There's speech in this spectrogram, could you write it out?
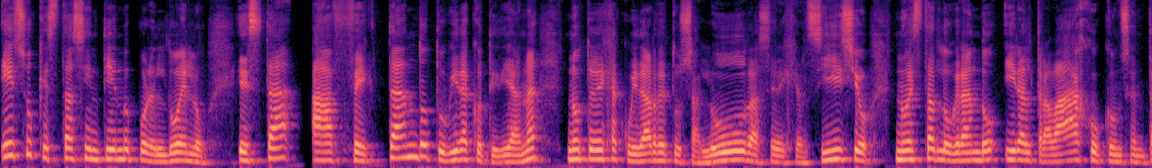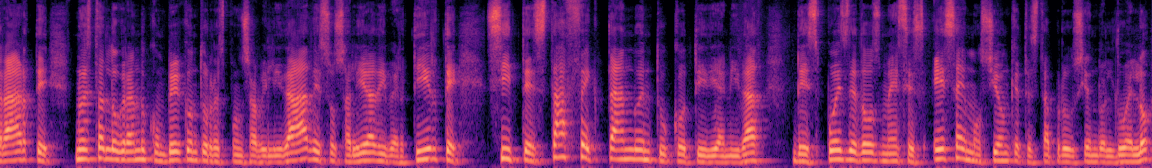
eso que estás sintiendo por el duelo está afectando tu vida cotidiana, no te deja cuidar de tu salud, hacer ejercicio, no estás logrando ir al trabajo, concentrarte, no estás logrando cumplir con tus responsabilidades o salir a divertirte, si te está afectando en tu cotidianidad después de dos meses esa emoción que te está produciendo el duelo,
